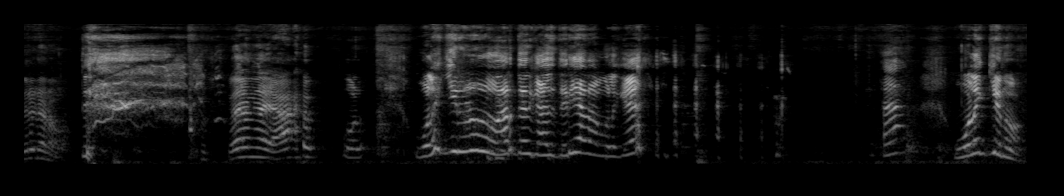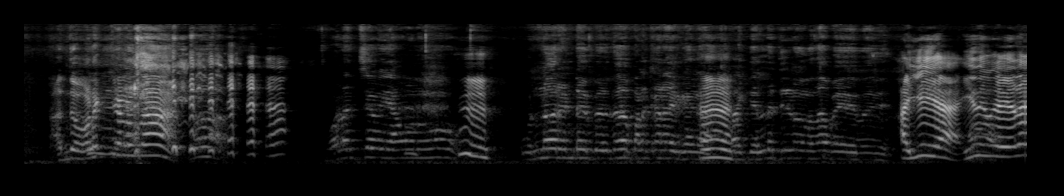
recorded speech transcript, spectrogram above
திருடணும். வேற உழைக்கணும்னு வார்த்தை இருக்கு. அது தெரியாதா உங்களுக்கு? உழைக்கணும். அந்த உழைக்கணும் தான் உழைச்சவன் எவனும். இன்னும் ரெண்டு பேர் தான் பணக்காரா இருக்காங்க. பாக்கி எல்லாம் திருடவங்க தான் போய் ஐயையா இது. ஏதோ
